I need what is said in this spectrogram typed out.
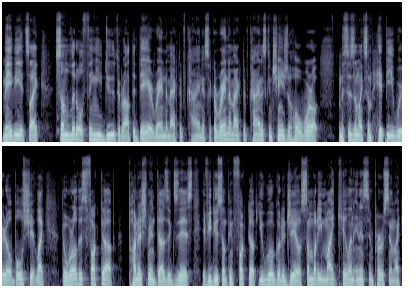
Maybe it's like some little thing you do throughout the day, a random act of kindness. Like a random act of kindness can change the whole world. And this isn't like some hippie weirdo bullshit. Like the world is fucked up. Punishment does exist. If you do something fucked up, you will go to jail. Somebody might kill an innocent person. Like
